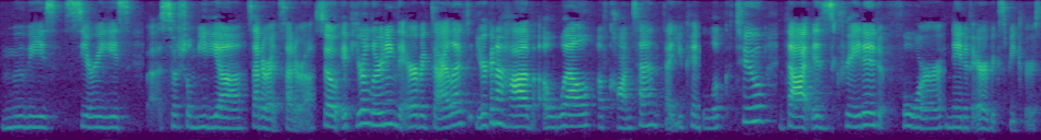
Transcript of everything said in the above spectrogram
movies, series, uh, social media, etc., etc. So if you're learning the Arabic dialect, you're gonna have a wealth of content that you can look to that is created for native Arabic speakers.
